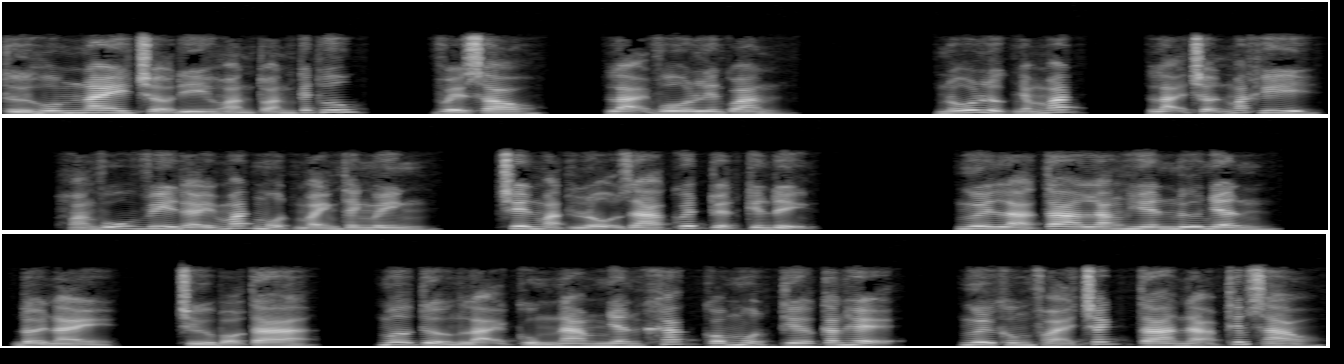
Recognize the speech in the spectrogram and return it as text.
từ hôm nay trở đi hoàn toàn kết thúc, về sau, lại vô liên quan. Nỗ lực nhắm mắt, lại trợn mắt khi, Hoàng Vũ Vi đáy mắt một mảnh thanh minh, trên mặt lộ ra quyết tuyệt kiên định. Ngươi là ta lăng hiên nữ nhân, đời này, trừ bỏ ta, mơ tưởng lại cùng nam nhân khác có một kia căn hệ, ngươi không phải trách ta nạp tiếp sao,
